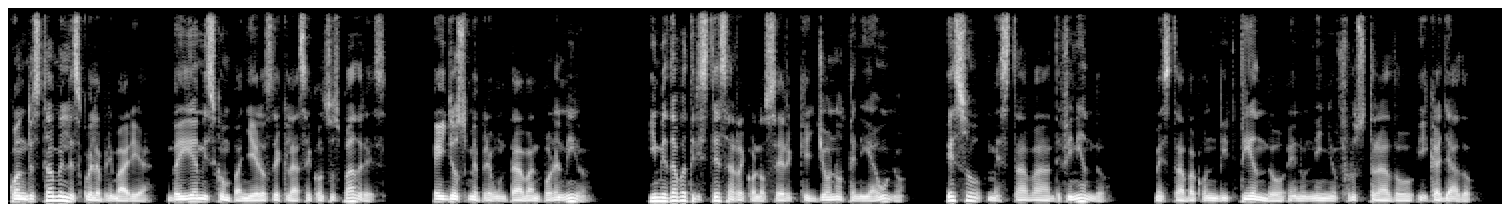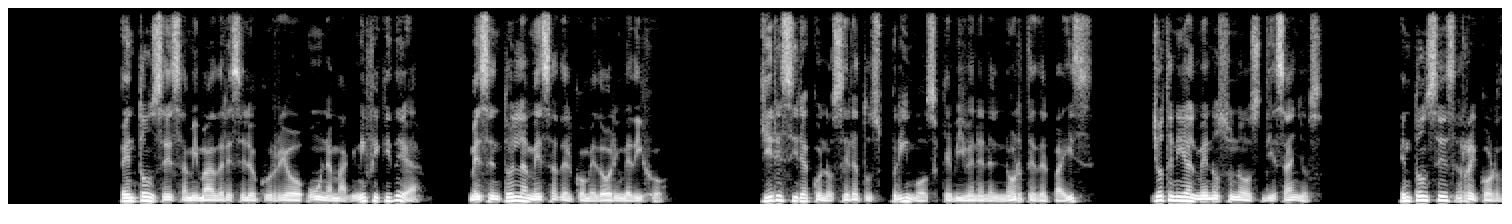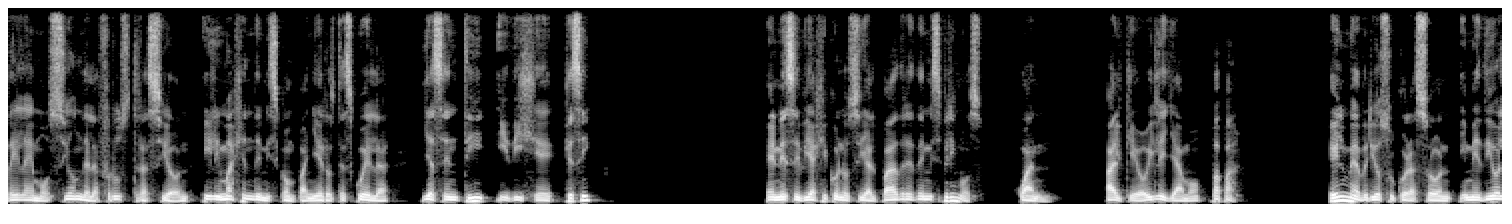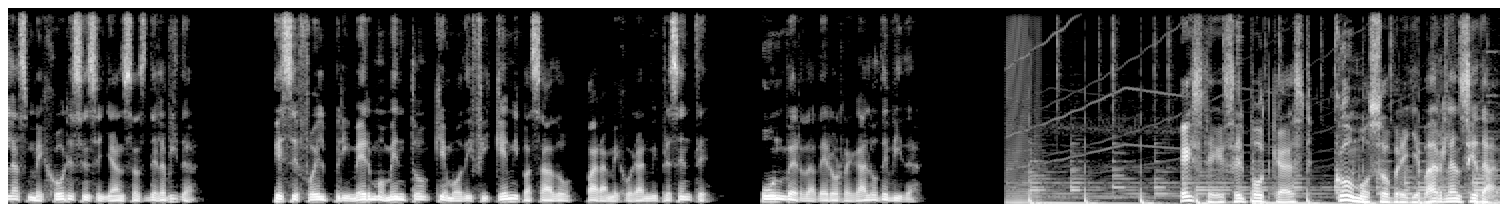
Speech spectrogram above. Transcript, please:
Cuando estaba en la escuela primaria, veía a mis compañeros de clase con sus padres. Ellos me preguntaban por el mío, y me daba tristeza reconocer que yo no tenía uno. Eso me estaba definiendo, me estaba convirtiendo en un niño frustrado y callado. Entonces a mi madre se le ocurrió una magnífica idea. Me sentó en la mesa del comedor y me dijo, ¿Quieres ir a conocer a tus primos que viven en el norte del país? Yo tenía al menos unos diez años. Entonces recordé la emoción de la frustración y la imagen de mis compañeros de escuela y asentí y dije que sí. En ese viaje conocí al padre de mis primos, Juan, al que hoy le llamo papá. Él me abrió su corazón y me dio las mejores enseñanzas de la vida. Ese fue el primer momento que modifiqué mi pasado para mejorar mi presente, un verdadero regalo de vida. Este es el podcast Cómo sobrellevar la ansiedad.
